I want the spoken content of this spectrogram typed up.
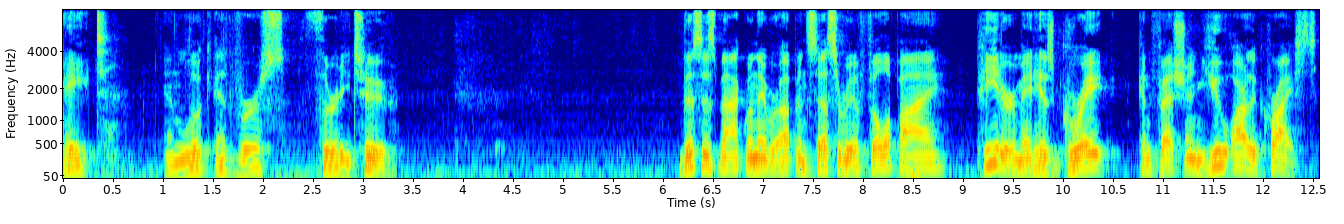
8 and look at verse 32. This is back when they were up in Caesarea Philippi. Peter made his great confession You are the Christ.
